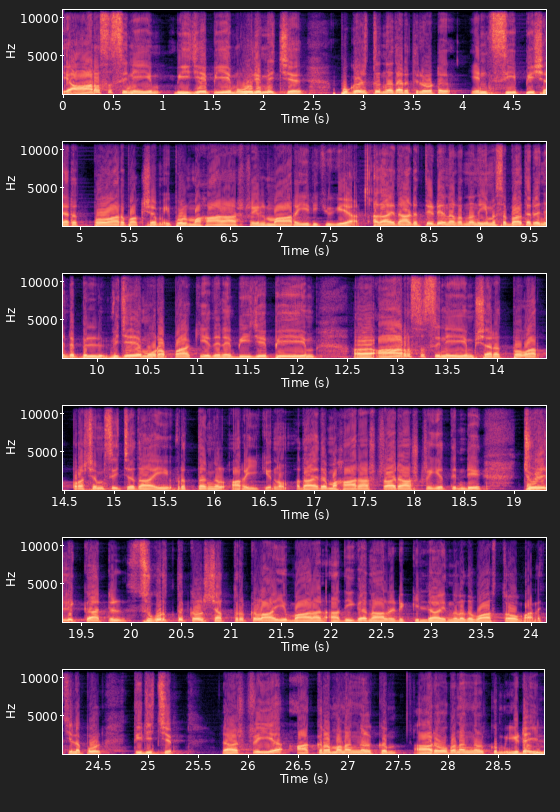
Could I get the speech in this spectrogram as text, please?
ഈ ആർ എസ് എസിനെയും ബി ജെ പിയെയും ഒരുമിച്ച് പുകഴ്ത്തുന്ന തരത്തിലോട്ട് N C P Sharad Pawar പക്ഷം ഇപ്പോൾ മഹാരാഷ്ട്രയിൽ മാറിയിരിക്കുകയാണ്. അതായത് അടുത്തിടെ നടന്ന നിയമസഭാ തെരഞ്ഞെടുപ്പിൽ വിജയം ഉറപ്പാക്കിയതിന് ബി ജെ പിയെയും ആർ എസ് എസിനെയും ശരത് പവാർ പ്രശംസിച്ചതായി വൃത്തങ്ങൾ അറിയിക്കുന്നു. അതായത് മഹാരാഷ്ട്ര രാഷ്ട്രീയത്തിന്റെ ചുഴലിക്കാറ്റിൽ സുഹൃത്തുക്കൾ ശത്രുക്കളായി മാറാൻ അധിക നാളെടുക്കില്ല എന്നുള്ളത് വാസ്തവമാണ്. ചിലപ്പോൾ തിരിച്ചും രാഷ്ട്രീയ ആക്രമണങ്ങൾക്കും ആരോപണങ്ങൾക്കും ഇടയിൽ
